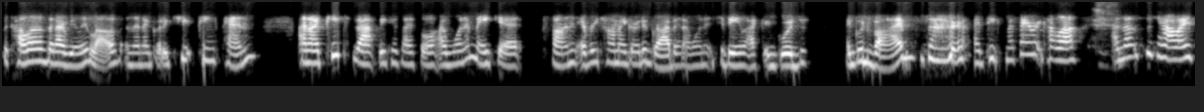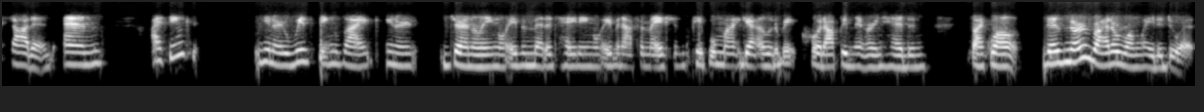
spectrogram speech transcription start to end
the color that I really love, and then I got a cute pink pen, and I picked that because I thought I want to make it fun every time I go to grab it. I want it to be like a good a good vibe. So I picked my favorite color, and that's just how I started. And I think you know with things like you know journaling or even meditating or even affirmations, people might get a little bit caught up in their own head and it's like, well, there's no right or wrong way to do it.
